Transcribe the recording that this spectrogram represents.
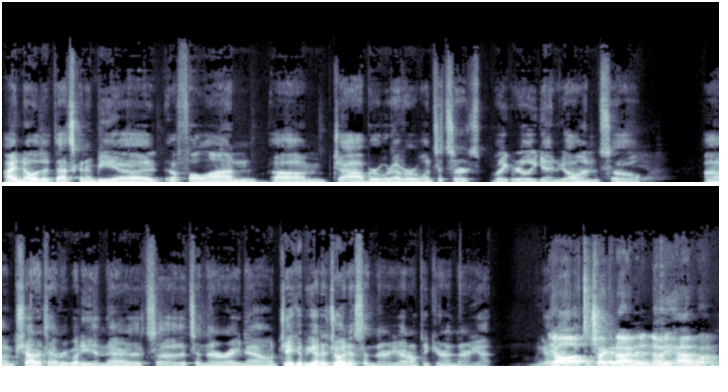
I know that that's going to be a, a full on um, job or whatever once it starts like really getting going. So, um, shout out to everybody in there that's uh, that's in there right now. Jacob, you got to join us in there. Yeah, I don't think you're in there yet. Yeah, I'll have to check it out. I didn't know you had one.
